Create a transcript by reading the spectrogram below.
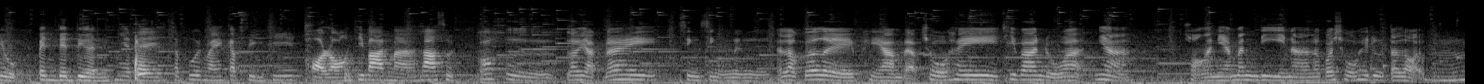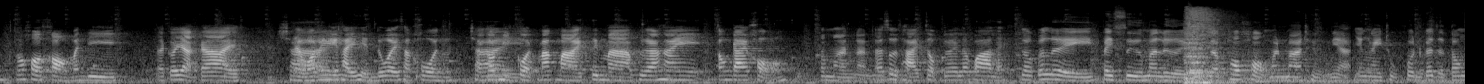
อยู่เป็นเดือนๆมีอะไรจะพูดไหมกับสิ่งที่ขอร้องที่บ้านมาล่าสุด ก็คือเราอยากได้สิ่งสิ่งหนึ่งแล้วเราก็เลยพยายามแบบโชว์ให้ที่บ้านดูว่าเนี่ยของอันเนี้ยมันดีนะ แล้วก็โชว์ให้ดูตลอด อืมก็ขอของมันดี แล้วก็อยากได้ ใช่แต่ว่าไม่มีใครเห็นด้วยสักคน ใช่ แล้วก็มีกฎมากมายขึ้นมาเพื่อให้ต้องได้ของ ประมาณนั้น แล้วสุดท้ายจบด้วยแล้วว่าอะไร เราก็เลยไปซื้อมาเลย แล้วพอของมันมาถึงเนี่ย ยังไงทุกคนก็จะต้อง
